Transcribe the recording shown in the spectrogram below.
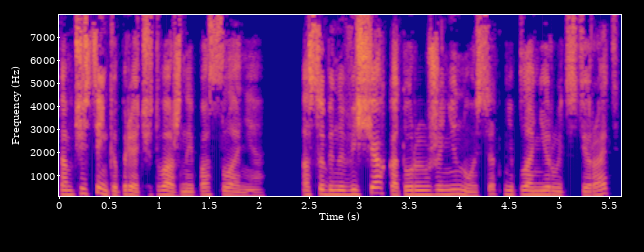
Там частенько прячут важные послания, особенно в вещах, которые уже не носят, не планируют стирать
